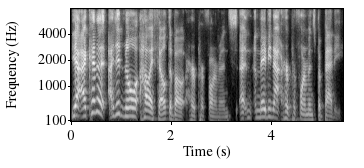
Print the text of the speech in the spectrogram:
yeah, I kind of I didn't know how I felt about her performance. Uh, maybe not her performance, but Betty,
